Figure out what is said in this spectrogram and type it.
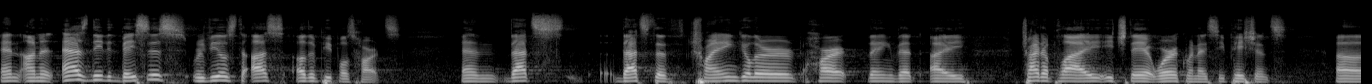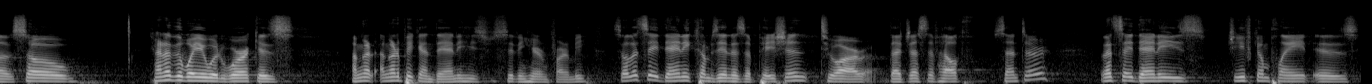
and on an as needed basis, reveals to us other people's hearts. And that's, that's the triangular heart thing that I try to apply each day at work when I see patients. Uh, so, kind of the way it would work is I'm going, to, I'm going to pick on Danny. He's sitting here in front of me. So, let's say Danny comes in as a patient to our digestive health center Let's say Danny's chief complaint is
